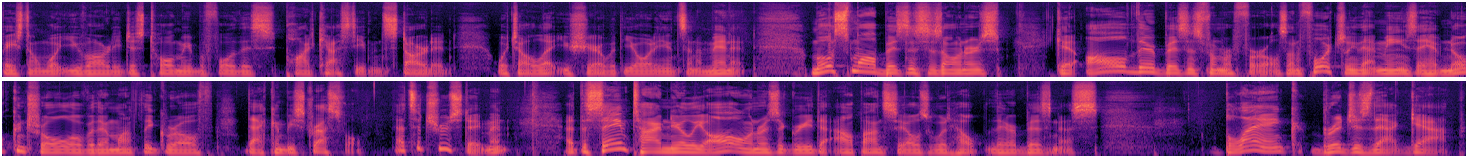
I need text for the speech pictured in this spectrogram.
based on what you've already just told me before this podcast even started, which I'll let you share with the audience in a minute. Most small businesses owners get all of their business from referrals. Unfortunately, that means they have no control over their monthly growth. That can be stressful. That's a true statement. At the same time, nearly all owners agreed that outbound sales would help their business. Blank bridges that gap.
